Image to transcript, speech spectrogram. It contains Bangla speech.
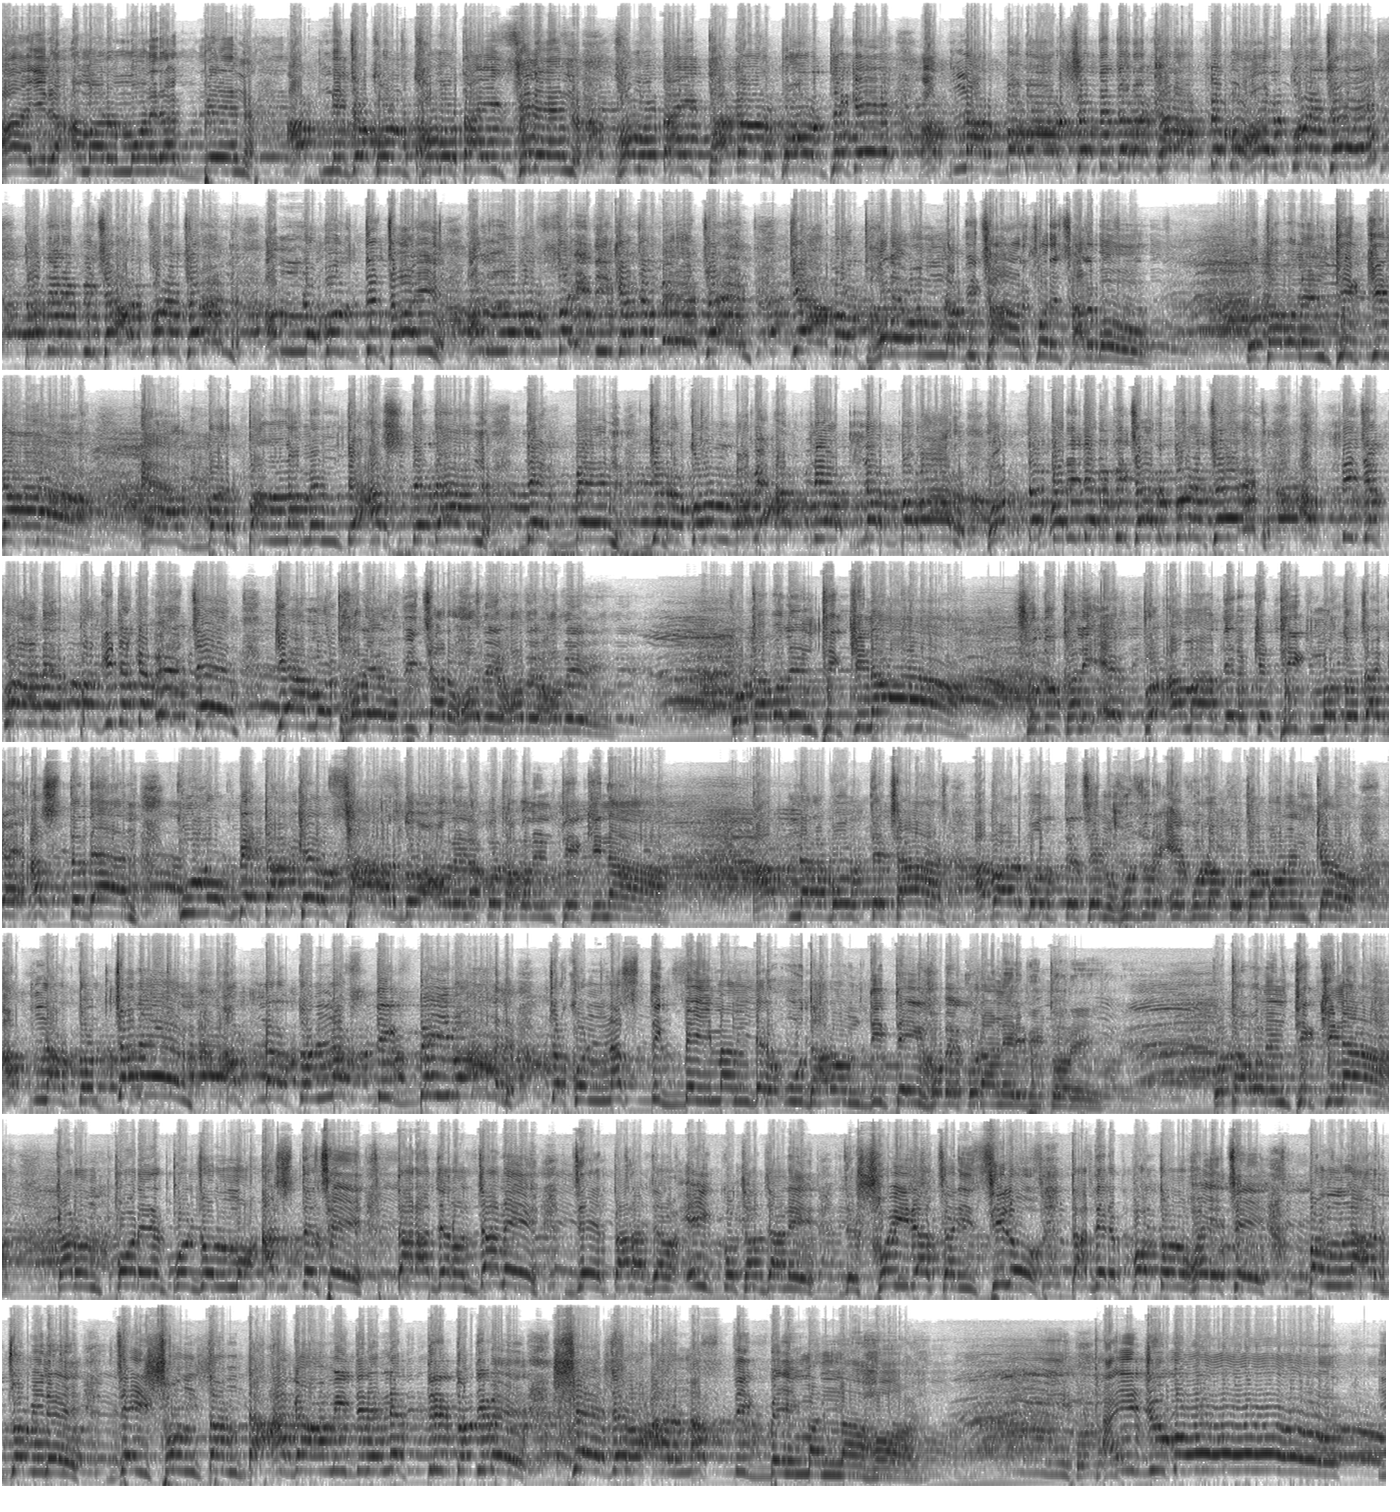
ভাইরা আমার মনে রাখবেন, আপনি যখন ক্ষমতায় ছিলেন, ক্ষমতায় থাকার পর থেকে আপনার বাবার সাথে যারা খারাপ ব্যবহার করেছে, তাদের বিচার করেছেন। আমরা বলতে চাই আল্লাহ সাইদিকে যে মেরেছেন কেমন হলেও আমরা বিচার করে ছাড়বো। কথা বলেন ঠিক কিনা? একবার কথা বলেন ঠিক কিনা? শুধু খালি একটু আমাদেরকে ঠিক মতো জায়গায় আসতে দেন। কোন বেটাকেও ছাড় দেওয়া হবে না, কথা বলেন ঠিক কিনা? আপনারা বলতে চান, আবার বলতেছেন, হুজুর, এগুলো কথা বলেন কেন? আপনার তো জানেন, আপনার তো নাস্তিক বেঈমান। যখন নাস্তিক বেঈমানদের উদাহরণ দিতেই হবে কোরআনের ভিতরে। কথা বলেন ঠিক কিনা? কারণ পরের প্রজন্ম আসতেছে, তারা যেন জানে যে তারা যেন এই কথা জানে যে স্বৈরাচারী ছিল, তাদের পতন হয়েছে। বাংলার জমিনে যেই সন্তানটা আগামী দিনে নেতৃত্ব দিবে, সে যেন আর নাস্তিক, বেঈমান না হয়।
